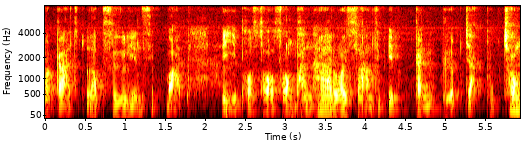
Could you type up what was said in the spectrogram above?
ประกาศรับซื้อเหรียญ10 บาท ปีพศ 2531 กันเกือบจากทุกช่อง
